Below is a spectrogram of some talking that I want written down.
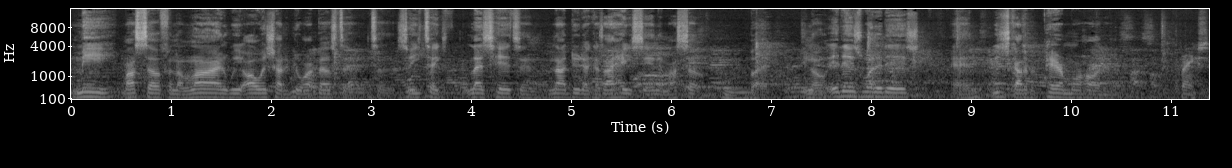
me, myself, and the line, we always try to do our best to, to so he takes less hits and not do that because I hate seeing it myself. Mm-hmm. But, you know, it is what it is and we just got to prepare more harder. Thanks.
